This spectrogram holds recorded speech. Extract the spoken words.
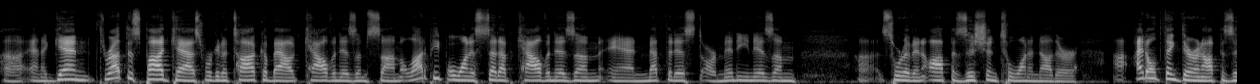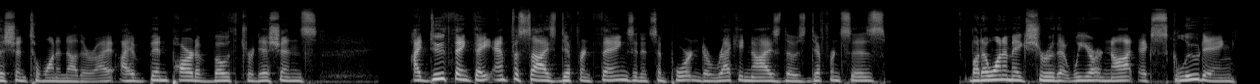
Uh, and again, throughout this podcast, we're going to talk about Calvinism some. A lot of people want to set up Calvinism and Methodist Arminianism uh, sort of in opposition to one another. I don't think they're in opposition to one another. I, I've been part of both traditions. I do think they emphasize different things, and it's important to recognize those differences. But I want to make sure that we are not excluding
